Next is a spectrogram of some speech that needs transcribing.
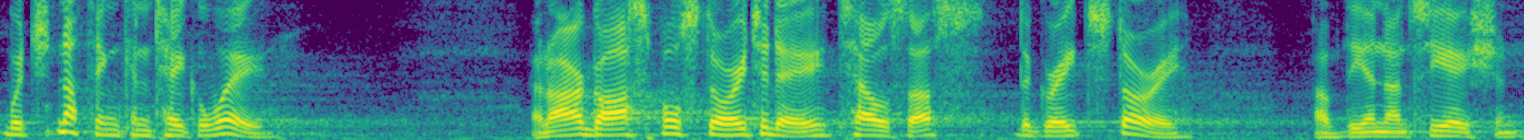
which nothing can take away. And our gospel story today tells us the great story of the Annunciation.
